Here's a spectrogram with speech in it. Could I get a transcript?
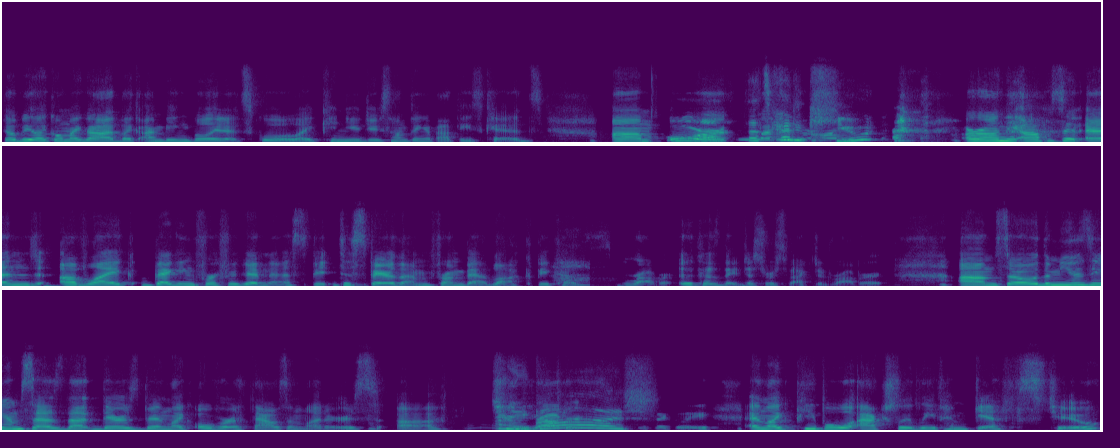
they'll be like oh my god like i'm being bullied at school like can you do something about these kids um or Aww, that's kind of cute or on the opposite end of like begging for forgiveness be- to spare them from bad luck because Robert because they disrespected Robert. Um, so the museum says that there's been like over a thousand letters uh, to Robert gosh. specifically. And like people will actually leave him gifts too.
